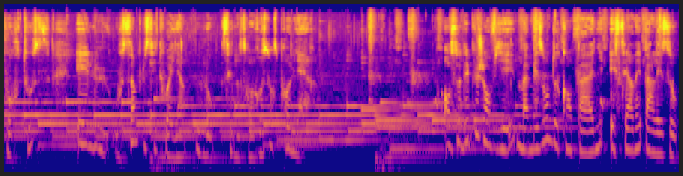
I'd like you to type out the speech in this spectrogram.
pour tous, élus ou simples citoyens, l'eau, c'est notre ressource première. En ce début janvier, ma maison de campagne est cernée par les eaux.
